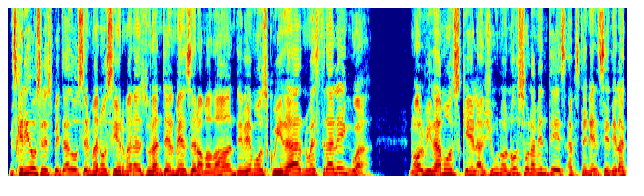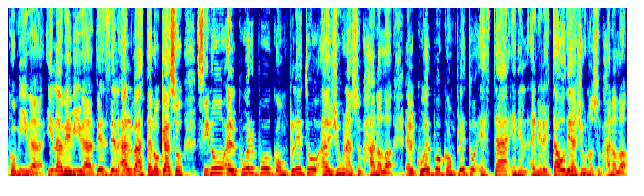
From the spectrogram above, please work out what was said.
Mis queridos respetados hermanos y hermanas, durante el mes de Ramadán debemos cuidar nuestra lengua. No olvidamos que el ayuno no solamente es abstenerse de la comida y la bebida desde el alba hasta el ocaso, sino el cuerpo completo ayuna, subhanallah. El cuerpo completo está en el, en el estado de ayuno, subhanallah.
